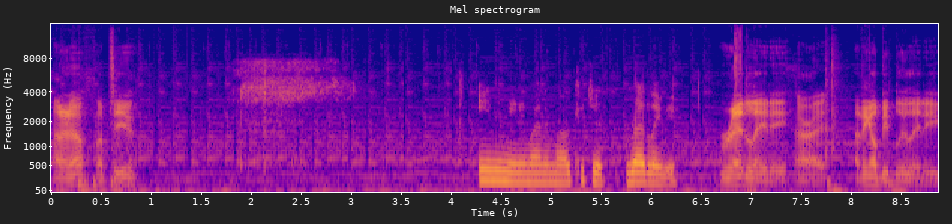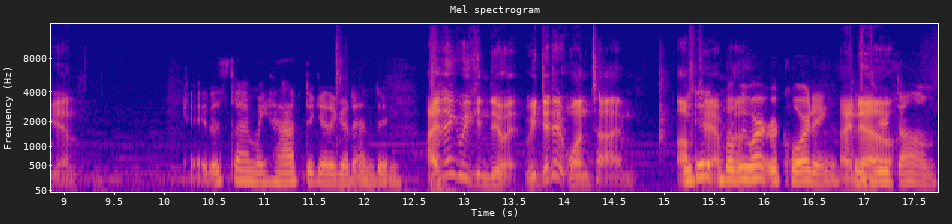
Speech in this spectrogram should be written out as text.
I don't know. Up to you. Eeny, meeny, miny, mo, catch it. Red lady. Red Lady. All right. I think I'll be Blue Lady again. Okay, this time we have to get a good ending. I think we can do it. We did it one time. Off we did camera. it, but we weren't recording. I 'cause know. You're dumb.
